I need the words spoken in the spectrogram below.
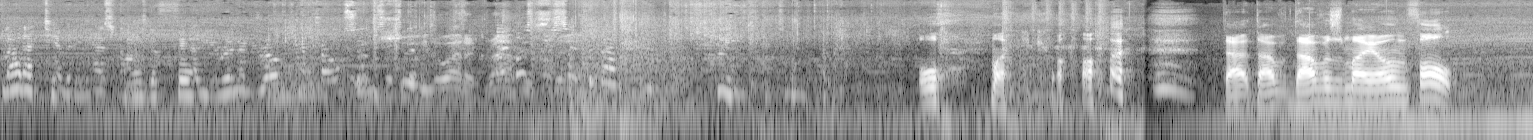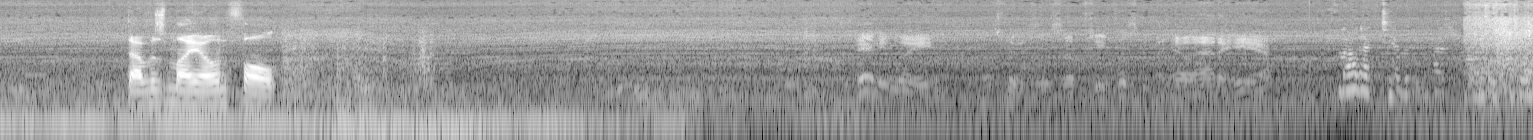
Flood activity has caused a failure in a drone control system. Sure you know how to drive this thing. Set the battery. Please Oh my god. That that that was my own fault. That was my own fault. Anyway, let's finish this up, Chief. Let's get the hell out of here. Flood activity has caused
